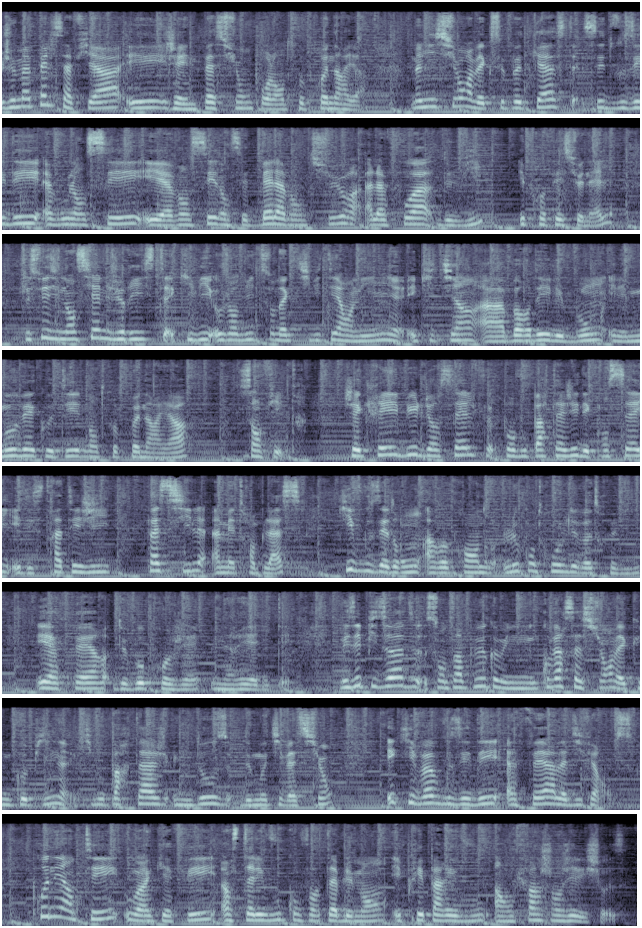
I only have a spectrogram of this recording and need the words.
Je m'appelle Safia et j'ai une passion pour l'entrepreneuriat. Ma mission avec ce podcast, c'est de vous aider à vous lancer et avancer dans cette belle aventure à la fois de vie et professionnelle. Je suis une ancienne juriste qui vit aujourd'hui de son activité en ligne et qui tient à aborder les bons et les mauvais côtés de l'entrepreneuriat sans filtre. J'ai créé Build Yourself pour vous partager des conseils et des stratégies faciles à mettre en place qui vous aideront à reprendre le contrôle de votre vie et à faire de vos projets une réalité. Mes épisodes sont un peu comme une conversation avec une copine qui vous partage une dose de motivation et qui va vous aider à faire la différence. Prenez un thé ou un café, installez-vous confortablement et préparez-vous à enfin changer les choses.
